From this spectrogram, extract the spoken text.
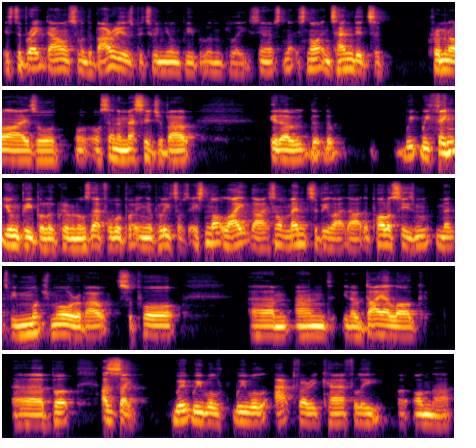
is to break down some of the barriers between young people and the police. You know, it's not, it's not intended to criminalize or, or, or send a message about, you know, we, we think young people are criminals, therefore we're putting a police officer. It's not like that. It's not meant to be like that. The policy is meant to be much more about support um, and, you know, dialogue uh, but as I say, we, we, will we will act very carefully on that.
